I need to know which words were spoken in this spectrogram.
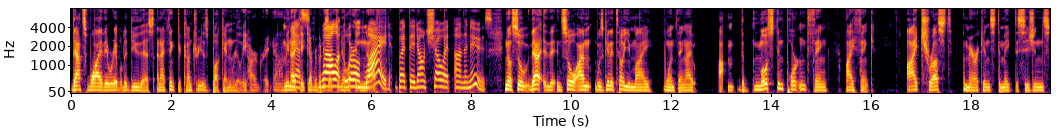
that's why they were able to do this, and I think the country is bucking really hard right now. I mean, I think everybody's well, like, you know worldwide, but they don't show it on the news. No, so that and so I'm was going to tell you my one thing. I, The most important thing I think I trust Americans to make decisions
